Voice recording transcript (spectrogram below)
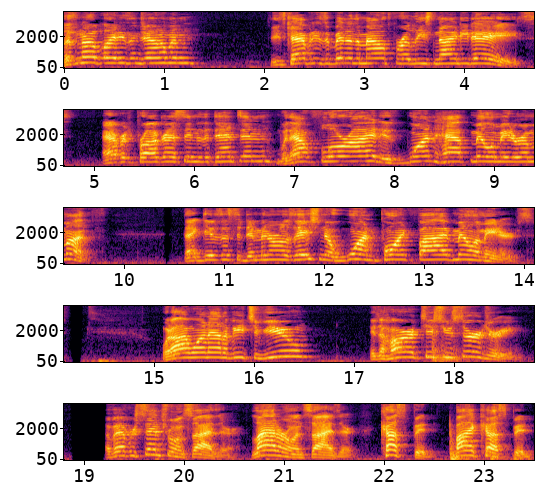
Listen up, ladies and gentlemen. These cavities have been in the mouth for at least 90 days. Average progress into the dentin without fluoride is one half millimeter a month. That gives us a demineralization of 1.5 millimeters. What I want out of each of you is a hard tissue surgery of every central incisor, lateral incisor, cuspid, bicuspid,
